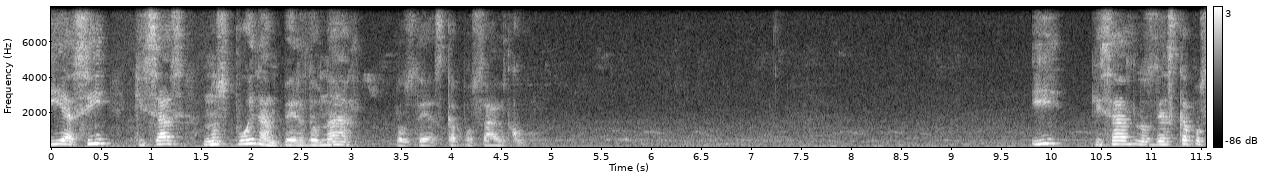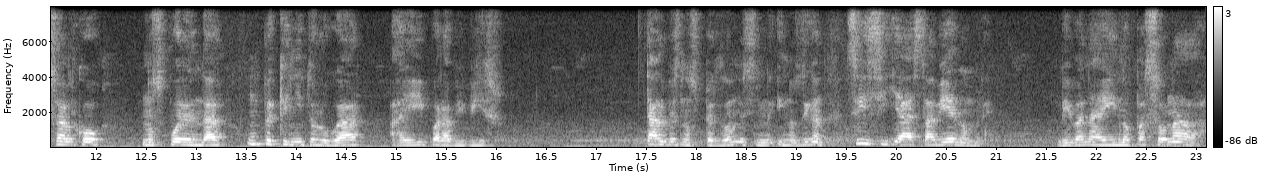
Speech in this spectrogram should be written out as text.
Y así quizás nos puedan perdonar los de Azcapotzalco. Y quizás los de Azcapotzalco nos pueden dar un pequeñito lugar ahí para vivir. Tal vez nos perdonen y nos digan, sí, sí, ya está bien, hombre. Vivan ahí, no pasó nada.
